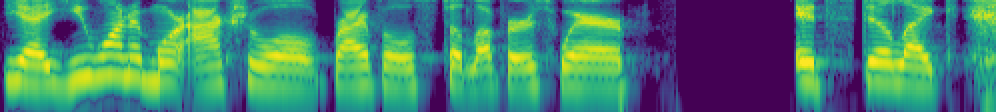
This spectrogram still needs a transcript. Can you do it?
Yeah. You wanted more actual rivals to lovers where it's still like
